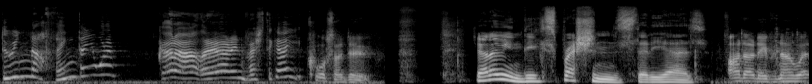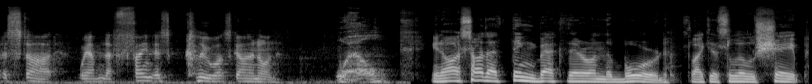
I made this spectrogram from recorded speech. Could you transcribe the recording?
doing nothing? Don't you want to get out there and investigate? Of course I do. Do you know what I mean? The expressions that he has. I don't even know where to start. We haven't the faintest clue what's going on. Well, You know, I saw that thing back there on the board. It's like this little shape.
